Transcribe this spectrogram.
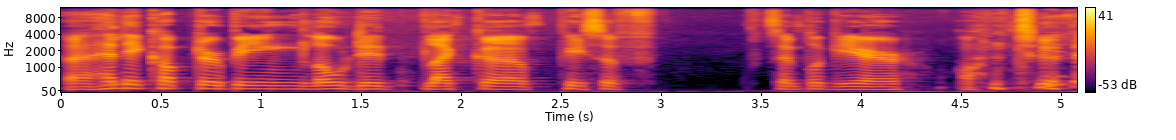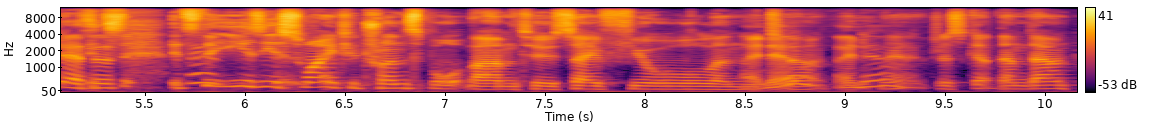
a helicopter being loaded like a piece of simple gear onto it. It's, it's, the easiest way to transport them to save fuel and I know, uh, I know. Yeah, just get them down.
